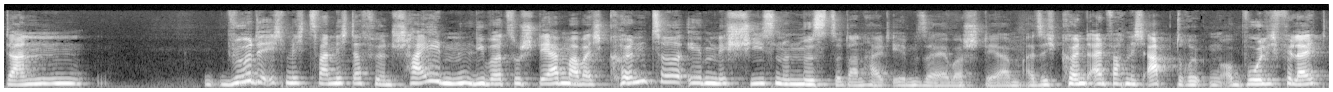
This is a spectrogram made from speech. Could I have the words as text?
dann würde ich mich zwar nicht dafür entscheiden, lieber zu sterben, aber ich könnte eben nicht schießen und müsste dann halt eben selber sterben. Also ich könnte einfach nicht abdrücken, obwohl ich vielleicht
